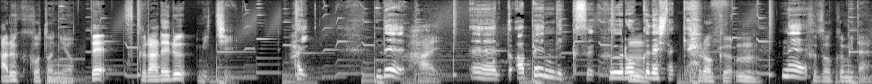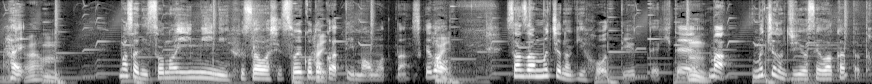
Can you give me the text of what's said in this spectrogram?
歩くことによって作られる道。はい。で、はい。えー、とアペンディクス付録でしたっけ、付録。うん。ね。付属みたいな感じかな、うん。まさにその意味にふさわしいそういうことかって今思ったんですけど、はい。散々無知の技法って言ってきて、うん。まあ無知の重要性分かったと。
